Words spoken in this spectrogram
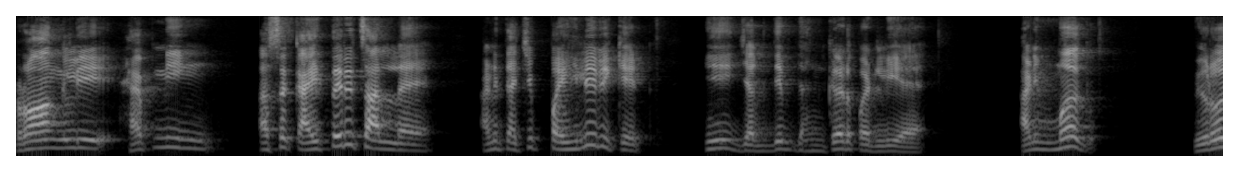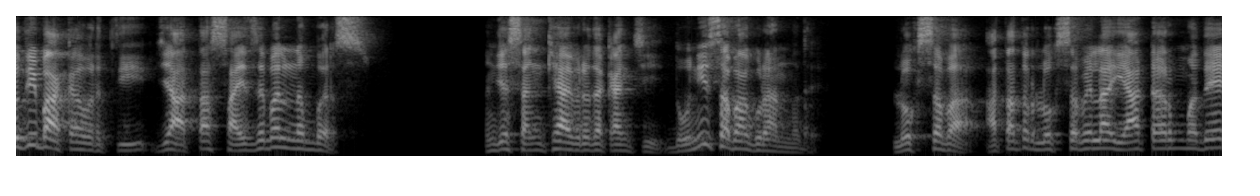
wrongly happening असं काहीतरी चाललंय. आणि त्याची पहिली विकेट ही जगदीप धनखड पडली आहे. आणि मग विरोधी बाकावरती जे आता सायझेबल नंबर्स म्हणजे संख्या विरोधकांची दोन्ही सभागृहांमध्ये लोकसभा आता तर लोकसभेला या टर्ममध्ये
